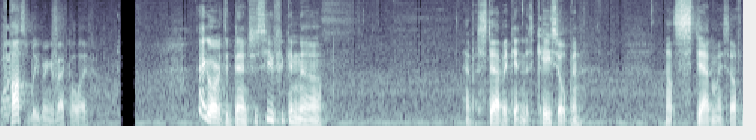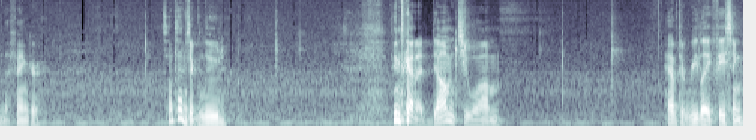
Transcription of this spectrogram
possibly bring it back to life. I go over to the bench, just see if we can uh, have a stab at getting this case open. Not stab myself in the finger. Sometimes they're glued. Seems kind of dumb to um, have the relay facing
